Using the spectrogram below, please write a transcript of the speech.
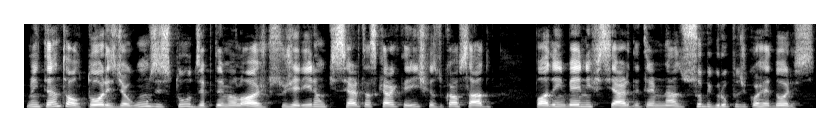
No entanto, autores de alguns estudos epidemiológicos sugeriram que certas características do calçado podem beneficiar determinados subgrupos de corredores,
